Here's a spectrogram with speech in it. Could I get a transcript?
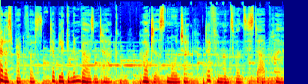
Traders Breakfast, der Blick in den Börsentag. Heute ist Montag, der 25. April.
